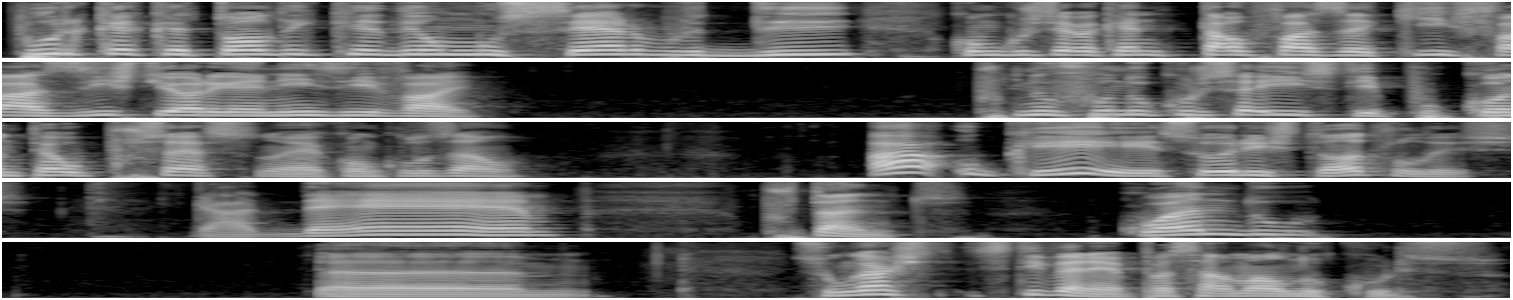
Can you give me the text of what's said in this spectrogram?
Porque a Católica deu-me o cérebro de, como curso é bacana, tal faz aqui, faz isto e organiza e vai. Porque no fundo o curso é isso, tipo, o conto é o processo, não é a conclusão. Ah, o quê? Eu sou Aristóteles. God damn. Portanto, quando... ahm, se um gajo estiverem a passar mal no curso,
